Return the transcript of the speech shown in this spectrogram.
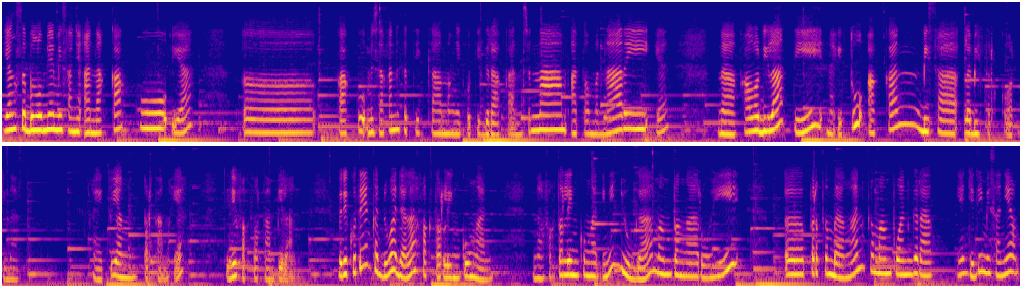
Yang sebelumnya misalnya anak kaku ya eh, kaku misalkan ketika mengikuti gerakan senam atau menari ya. Nah kalau dilatih nah itu akan bisa lebih terkoordinasi nah itu yang pertama ya. Jadi faktor tampilan. Berikutnya yang kedua adalah faktor lingkungan. Nah faktor lingkungan ini juga mempengaruhi eh, perkembangan kemampuan gerak. Ya jadi misalnya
